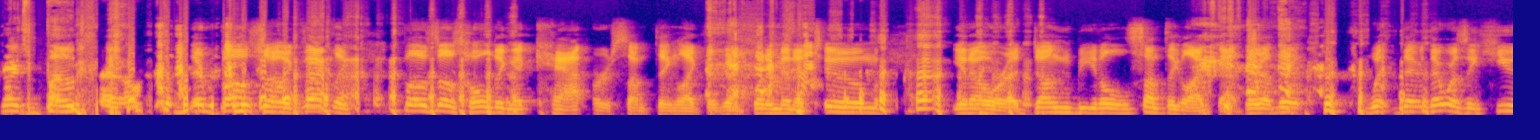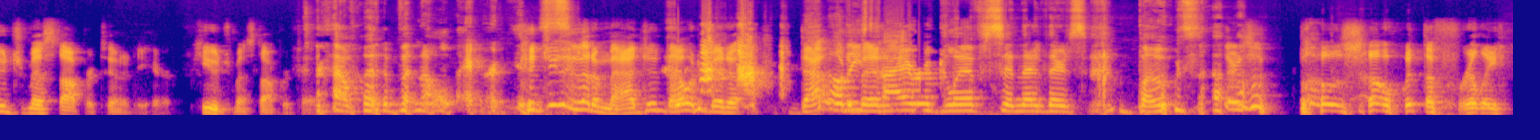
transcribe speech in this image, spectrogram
There's both. They're bozo, exactly. Bozo's holding a cat or something, like they're going to put him in a tomb, you know, or a dung beetle, something like that. There, there, wi- there, there was a huge missed opportunity here. Huge missed opportunity. that would have been hilarious. Could you even imagine? That would have been a, that all would these have been. hieroglyphs and then there's bows. There's a bozo with the frilly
